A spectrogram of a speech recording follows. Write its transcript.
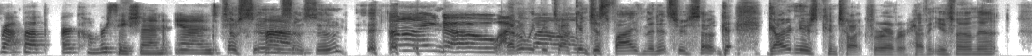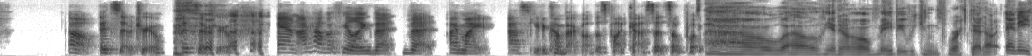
wrap up our conversation, and so soon, um, so soon. I know. Haven't I, we well, been talking just five minutes or so? Gardeners can talk forever. Haven't you found that? Oh, it's so true. It's so true. and I have a feeling that that I might ask you to come back on this podcast at some point. Oh well, you know, maybe we can work that out. Any,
